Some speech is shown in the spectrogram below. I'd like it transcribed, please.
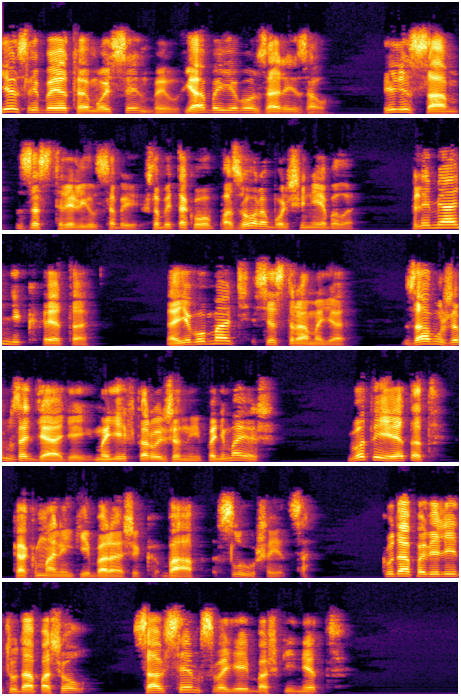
Если бы это мой сын был, я бы его зарезал. — или сам застрелился бы, чтобы такого позора больше не было. Племянник это. А его мать, сестра моя, замужем за дядей моей второй жены, понимаешь? Вот и этот, как маленький барашек, баб, слушается. Куда повели, туда пошел. Совсем своей башки нет.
